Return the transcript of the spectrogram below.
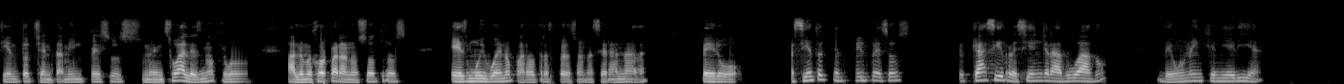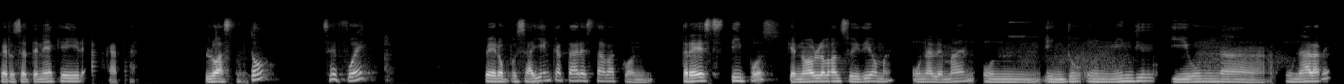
180 mil pesos mensuales, ¿no? Que a lo mejor para nosotros es muy bueno, para otras personas será nada, pero 180 mil pesos casi recién graduado de una ingeniería, pero se tenía que ir a Qatar. Lo aceptó, se fue, pero pues ahí en Qatar estaba con tres tipos que no hablaban su idioma, un alemán, un, un indio y un árabe,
